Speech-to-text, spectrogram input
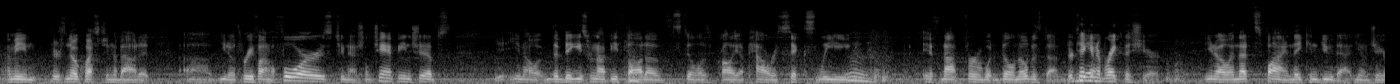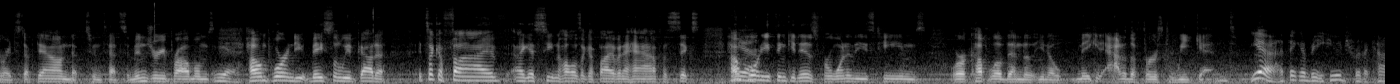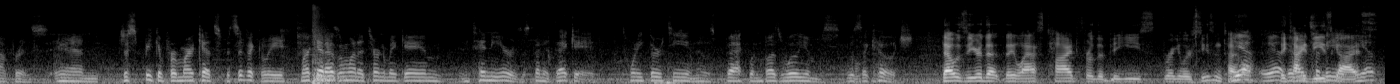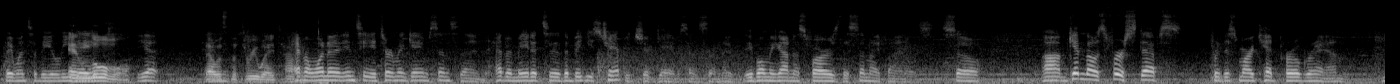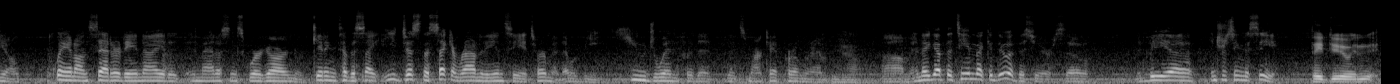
I mean, there's no question about it. Uh, you know, three Final Fours, two national championships. You know, the Big East would not be thought of still as probably a Power Six league, Mm. If not for what Villanova's done. They're taking Yeah. a break this year. you know, and that's fine. They can do that. You know, Jay Wright stepped down. Neptune's had some injury problems. Yeah. How important do you? Basically, we've got a. It's like a five. I guess Seton Hall is like a five and a half, a six. How Yeah. important do you think it is for one of these teams or a couple of them to, you know, make it out of the first weekend? Yeah, I think it'd be huge for the conference. And just speaking for Marquette specifically, Marquette hasn't won a tournament game in 10 years. It's been a decade. 2013, that was back when Buzz Williams was the coach. That was the year that they last tied for the Big East regular season title. Yeah, yeah. they, went tied these the- guys. Yeah, they went to the Elite And Eight. Louisville. Yeah. That was the three-way tie. Haven't won an NCAA tournament game since then. Haven't made it to the Big East championship game since then. They've, they've only gotten as far as the semifinals. So, um, getting those first steps for this Marquette program, you know, playing on Saturday night at, in Madison Square Garden, or getting to the site, just the second round of the NCAA tournament, that would be a huge win for the this Marquette program. Yeah. Um, and they got the team that could do it this year, so it'd be uh, interesting to see. They do, and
